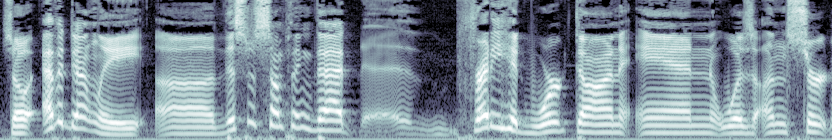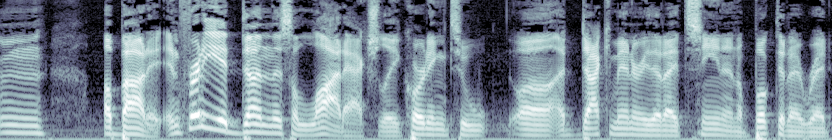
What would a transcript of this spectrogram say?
So, evidently, uh, this was something that uh, Freddie had worked on and was uncertain about it. And Freddie had done this a lot, actually, according to uh, a documentary that I'd seen and a book that I read,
